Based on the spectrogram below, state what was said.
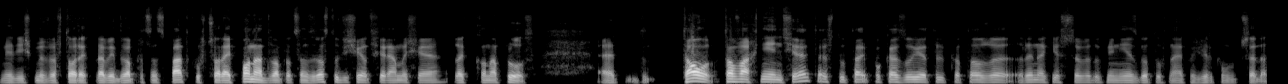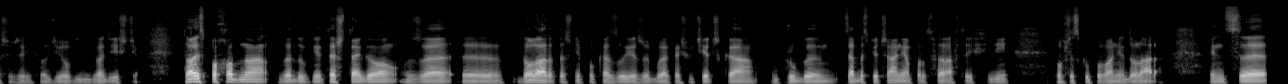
mieliśmy we wtorek prawie 2% spadku, wczoraj ponad 2% wzrostu, dzisiaj otwieramy się lekko na plus. To, to wahnięcie też tutaj pokazuje tylko to, że rynek jeszcze według mnie nie jest gotów na jakąś wielką wyprzedaż, jeżeli chodzi o WIG20. To jest pochodna według mnie też tego, że y, dolar też nie pokazuje, że była jakaś ucieczka, próby zabezpieczania portfela w tej chwili poprzez kupowanie dolara. Więc y, y,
